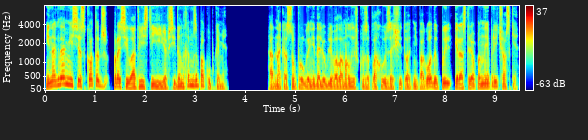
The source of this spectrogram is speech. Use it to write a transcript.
Иногда миссис Коттедж просила отвезти ее в Сиденхэм за покупками. Однако супруга недолюбливала малышку за плохую защиту от непогоды, пыль и растрепанные прически.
